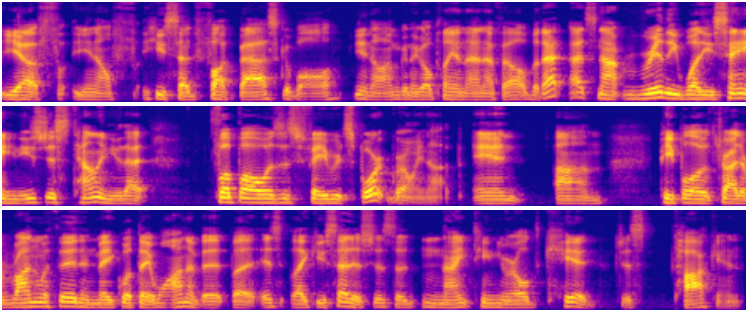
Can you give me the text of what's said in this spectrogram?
yeah, f- you know, f- he said fuck basketball. You know, I'm gonna go play in the NFL, but that that's not really what he's saying. He's just telling you that football was his favorite sport growing up, and um, people will try to run with it and make what they want of it. But it's like you said, it's just a 19 year old kid just talking.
